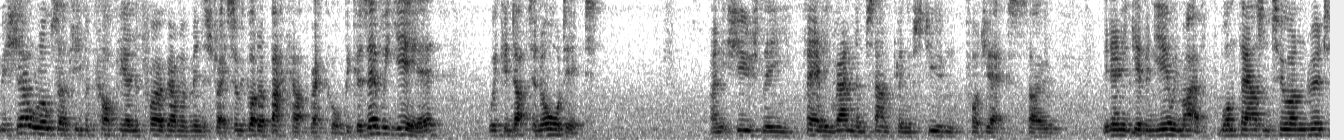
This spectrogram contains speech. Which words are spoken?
Michelle will also keep a copy and the program administrator, so we've got a backup record, because every year we conduct an audit, and it's usually fairly random sampling of student projects. So in any given year we might have 1,200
